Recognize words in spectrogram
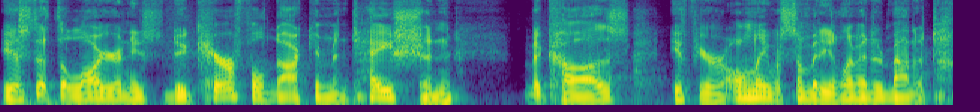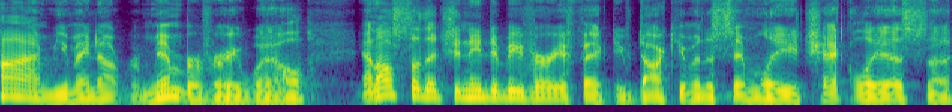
is that the lawyer needs to do careful documentation because if you're only with somebody a limited amount of time, you may not remember very well. And also that you need to be very effective. Document assembly, checklists, uh,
